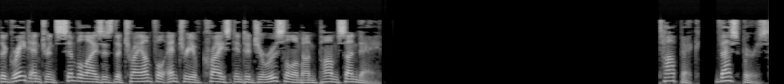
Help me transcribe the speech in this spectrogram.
The Great Entrance symbolizes the triumphal entry of Christ into Jerusalem on Palm Sunday. Vespers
